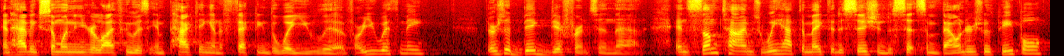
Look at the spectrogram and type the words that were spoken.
and having someone in your life who is impacting and affecting the way you live. Are you with me? There's a big difference in that. And sometimes we have to make the decision to set some boundaries with people,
